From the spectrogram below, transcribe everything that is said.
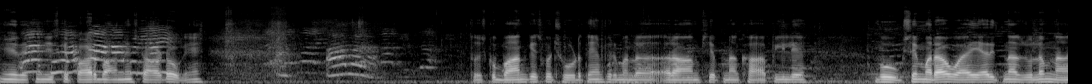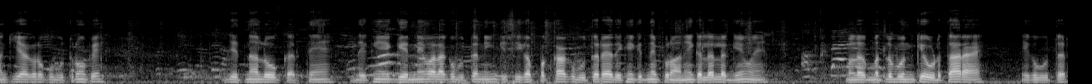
ये देखें जी, इसके पार बांधने स्टार्ट हो गए तो इसको बाँध के इसको छोड़ते हैं, फिर मतलब आराम से अपना खा पी ले। भूख से मरा हुआ है यार, इतना जुल्म ना किया करो कबूतरों पे, जितना लोग करते हैं। देखें, ये गिरने वाला कबूतर नहीं, किसी का पक्का कबूतर है। देखें, कितने पुराने कलर लगे हुए हैं। मतलब मतलब उनके उड़ता रहा है ये कबूतर।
